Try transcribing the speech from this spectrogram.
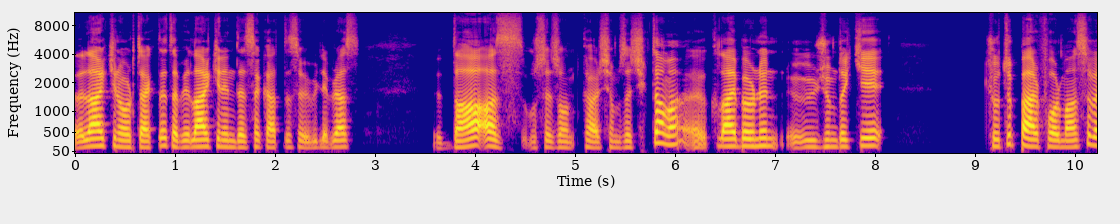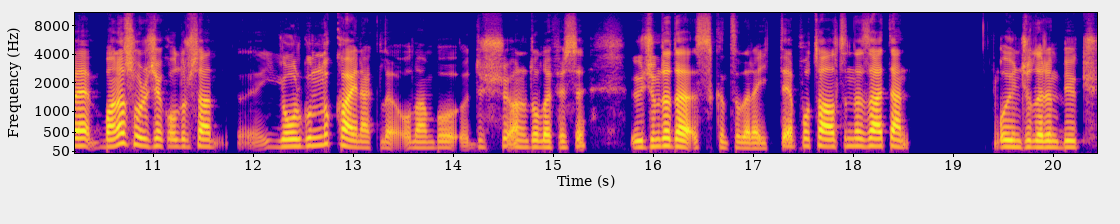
Larkin ortaklığı tabii Larkin'in de sakatlığı sebebiyle biraz daha az bu sezon karşımıza çıktı ama Clyburn'un hücumdaki kötü performansı ve bana soracak olursan yorgunluk kaynaklı olan bu düşüşü Anadolu Efes'i hücumda da sıkıntılara itti. Pota altında zaten oyuncuların büyük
